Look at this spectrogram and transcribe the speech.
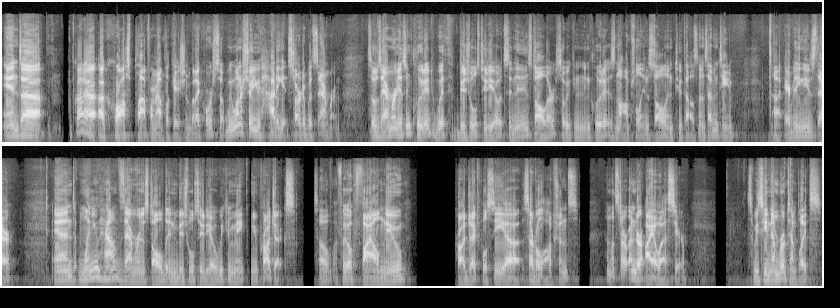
And uh, I've got a, a cross-platform application, but of course we want to show you how to get started with Xamarin. So Xamarin is included with Visual Studio. It's in the installer, so we can include it as an optional install in 2017. Uh, everything needs there. And when you have Xamarin installed in Visual Studio, we can make new projects. So if we go File, New, Project, we'll see uh, several options. And let's start under iOS here. So we see a number of templates.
